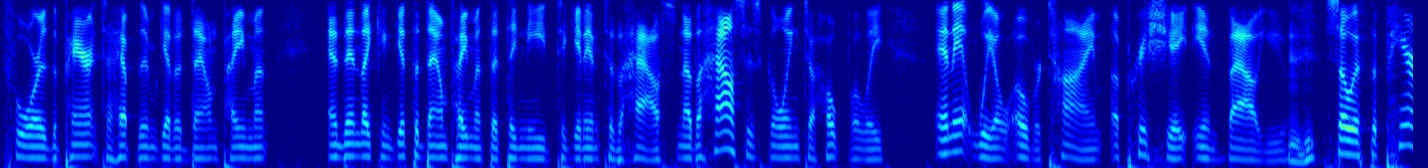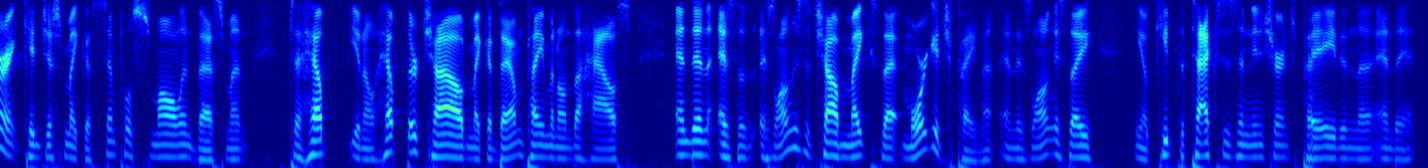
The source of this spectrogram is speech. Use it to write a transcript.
for the parent to help them get a down payment, and then they can get the down payment that they need to get into the house. Now the house is going to hopefully and it will over time appreciate in value. Mm-hmm. So if the parent can just make a simple small investment to help, you know, help their child make a down payment on the house and then as the as long as the child makes that mortgage payment and as long as they, you know, keep the taxes and insurance paid and the and the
